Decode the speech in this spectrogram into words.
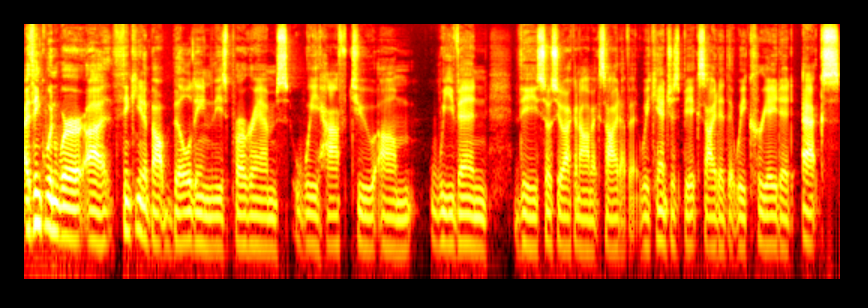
I think when we're uh, thinking about building these programs, we have to um, weave in the socioeconomic side of it. We can't just be excited that we created X.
